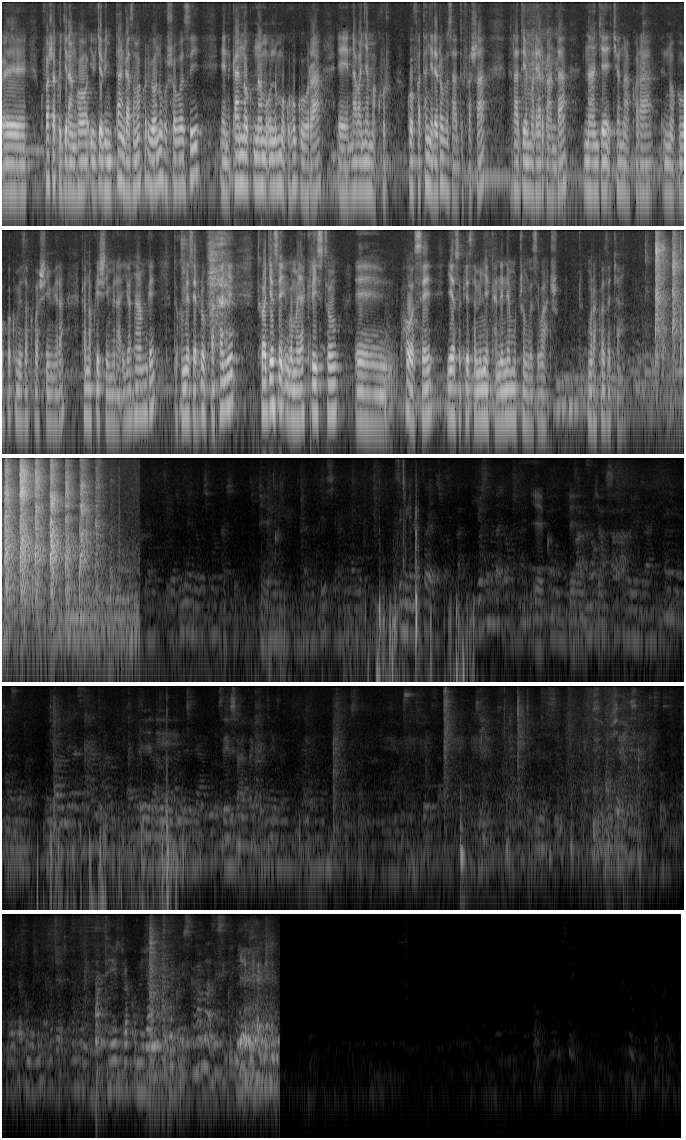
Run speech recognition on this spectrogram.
eh, gufasha kugira ngo ibyo bitangazamakuru bibone ubushobozi eh, kandi no- mu- guhugura eh, n'abanyamakuru. Ubwo bufatanye rero buzadufasha radiyo mariya rwanda nanjye icyo nakora ni uku nguko komeza kubashimira kandi no kwishimira iyo ntambwe. Dukomeze rero ubufatanye twogeze ingoma ya kirisitu hose yesu kirisito amenyekane n'umucunguzi wacu. Murakoze cyane. see. Who could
